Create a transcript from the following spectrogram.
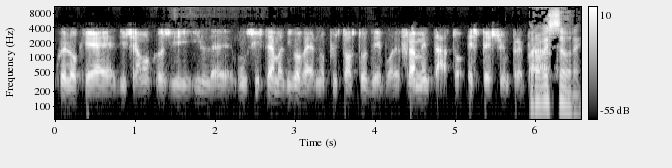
quello che è, diciamo così, il, un sistema di governo piuttosto debole, frammentato e spesso impreparato. Professore,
